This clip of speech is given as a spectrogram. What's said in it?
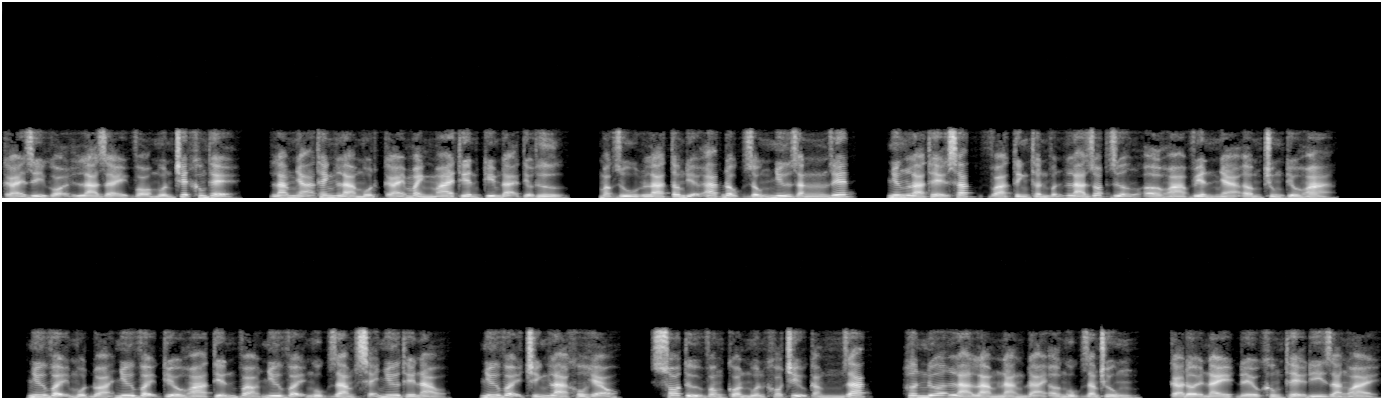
cái gì gọi là dày vò muốn chết không thể. Lam Nhã Thanh là một cái mảnh mai thiên kim đại tiểu thư, mặc dù là tâm địa ác độc giống như rắn giết, nhưng là thể xác và tinh thần vẫn là rót dưỡng ở hoa viên nhà ấm trung tiểu hoa. Như vậy một đóa như vậy kiều hoa tiến vào như vậy ngục giam sẽ như thế nào, như vậy chính là khô héo, so tử vong còn muốn khó chịu cảm giác, hơn nữa là làm nàng đại ở ngục giam chung, cả đời này đều không thể đi ra ngoài.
